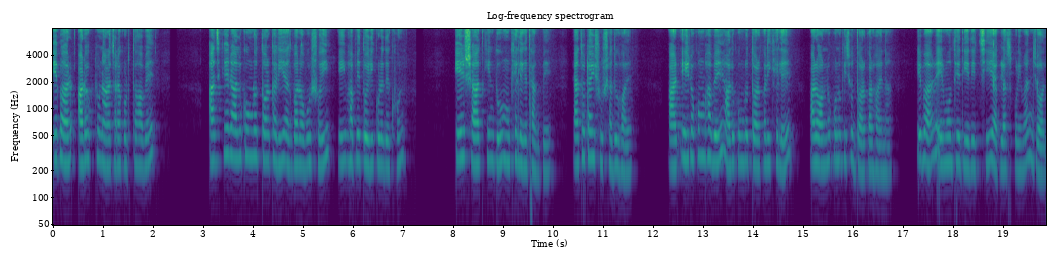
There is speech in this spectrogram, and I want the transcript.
এবার আরও একটু নাড়াচাড়া করতে হবে। আজকের আলু কুমড়োর তরকারি একবার অবশ্যই এইভাবে তৈরি করে দেখুন। এর স্বাদ কিন্তু মুখে লেগে থাকবে, এতটাই সুস্বাদু হয়। আর এই রকমভাবে আলু কুমড়োর তরকারি খেলে আর অন্য কোনো কিছুর দরকার হয় না। এবার এর মধ্যে দিয়ে দিচ্ছি এক গ্লাস পরিমাণ জল।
